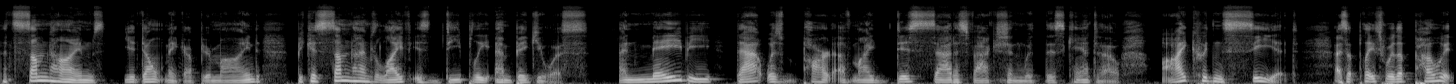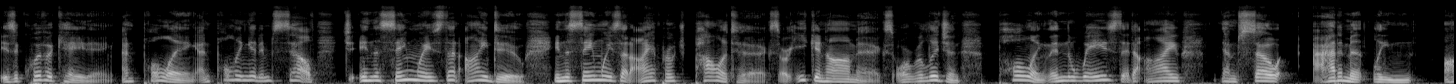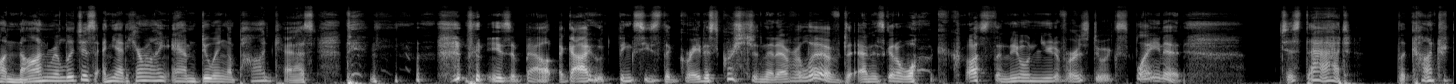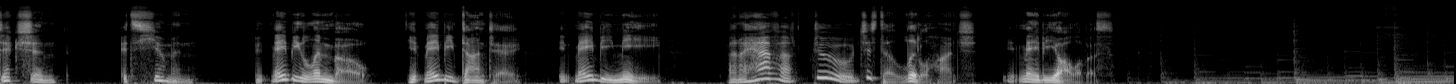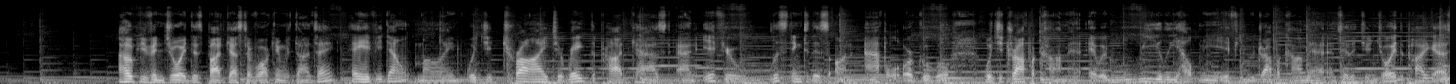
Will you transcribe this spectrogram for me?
that sometimes you don't make up your mind because sometimes life is deeply ambiguous. And maybe that was part of my dissatisfaction with this canto. I couldn't see it as a place where the poet is equivocating and pulling and pulling it himself in the same ways that I do, in the same ways that I approach politics or economics or religion, pulling in the ways that I am so adamantly uh, non religious, and yet here I am doing a podcast that is about a guy who thinks he's the greatest Christian that ever lived and is going to walk across the known universe to explain it. Just that, the contradiction. It's human. It may be limbo. It may be Dante. It may be me. But I have a, ooh, just a little hunch. It may be all of us. I hope you've enjoyed this podcast of Walking with Dante. Hey, if you don't mind, would you try to rate the podcast? And if you're listening to this on Apple or Google, would you drop a comment? It would really help me if you would drop a comment and say that you enjoyed the podcast.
